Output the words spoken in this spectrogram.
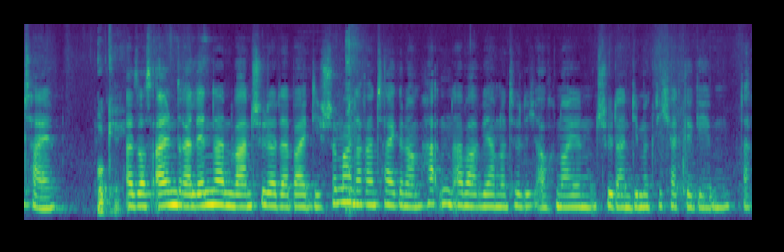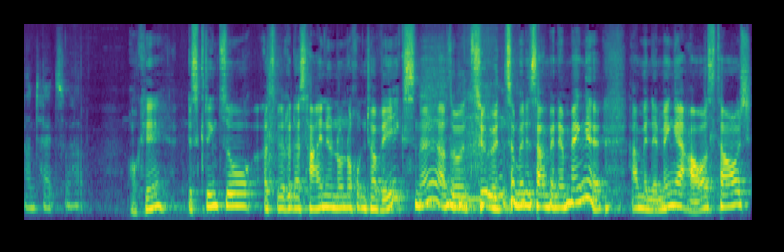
Teil. Okay. Also aus allen drei Ländern waren Schüler dabei, die schon mal daran teilgenommen hatten, aber wir haben natürlich auch neuen Schülern die Möglichkeit gegeben, daran teilzuhaben. Okay, es klingt so, als wäre das Heine nur noch unterwegs. Ne? Also zu, zumindest haben wir eine Menge, haben wir eine Menge Austausch.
